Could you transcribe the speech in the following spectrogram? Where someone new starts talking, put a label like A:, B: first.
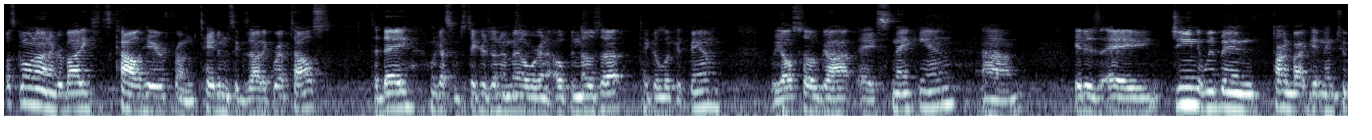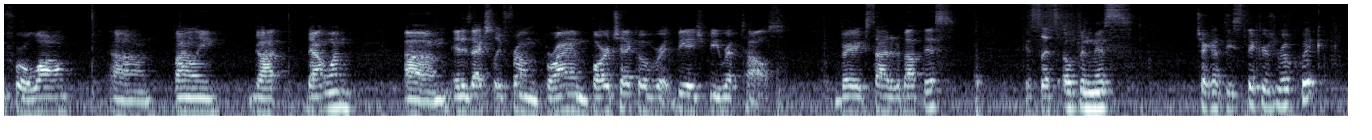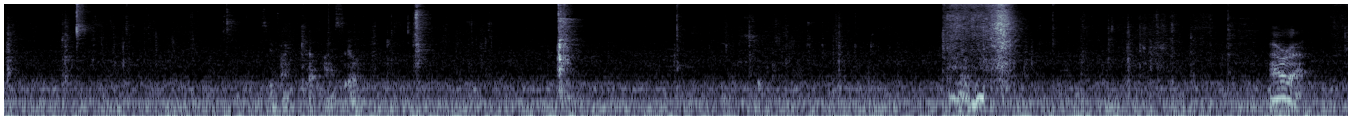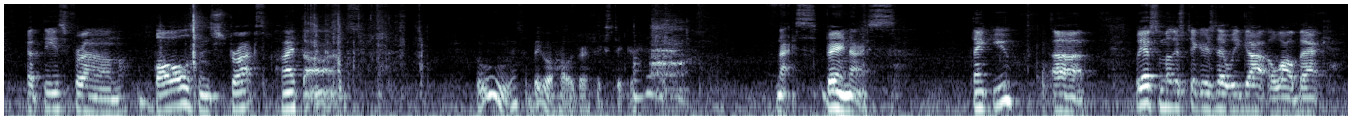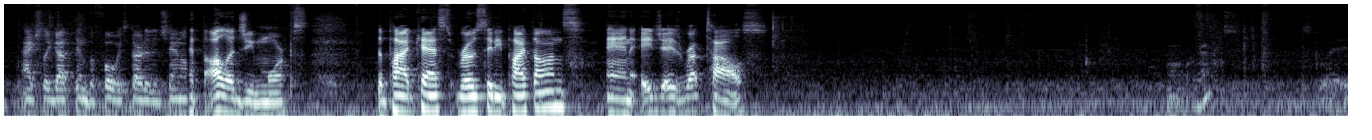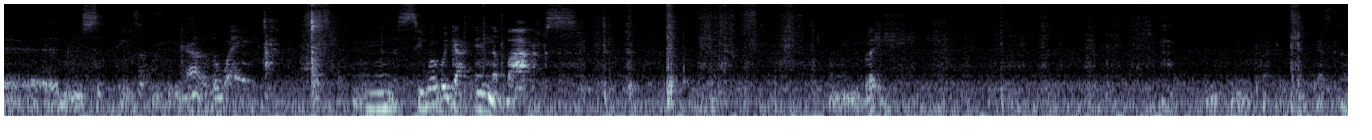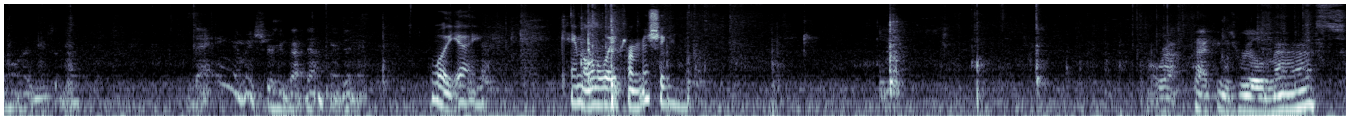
A: What's going on everybody? It's Kyle here from Tatom's Exotic Reptiles. Today we got some stickers in the mail. We're gonna open those up, take a look at them. We also got a snake in. Um, it is a gene that we've been talking about getting into for a while. Um, finally got that one. Um, it is actually from Brian Barczyk over at BHB Reptiles. Very excited about this. I guess let's open this, check out these stickers real quick. See if I can cut myself. All right. Got these from Balls and Strikes Pythons. Ooh, that's a big old holographic sticker. Nice, very nice. Thank you. Uh, we have some other stickers that we got a while back. Actually got them before we started the channel. Mythology Morphs, the podcast Rose City Pythons, and AJ's Reptiles. All right. Let's go ahead and set these over here out of the way. See what we got in the box. Blade. Guess I don't want to use it more. Dang, I made sure he got down here, didn't he?
B: Well, yeah, he came all the way from Michigan.
A: All right, packing's real nice.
